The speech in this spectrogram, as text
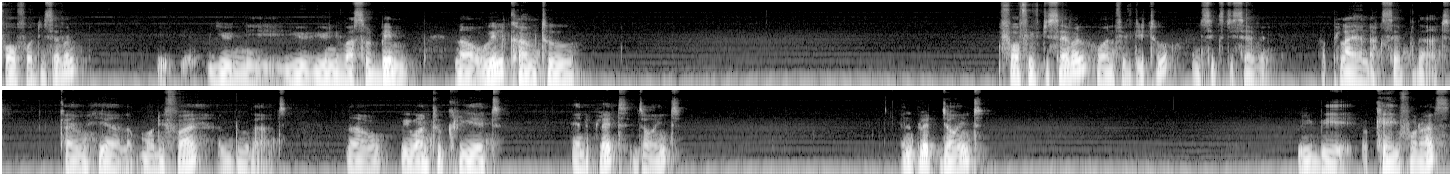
447 uni, universal beam. Now we'll come to 457 152 and 67 apply and accept that come here and modify and do that. Now we want to create end plate joint. End plate joint will be okay for us.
